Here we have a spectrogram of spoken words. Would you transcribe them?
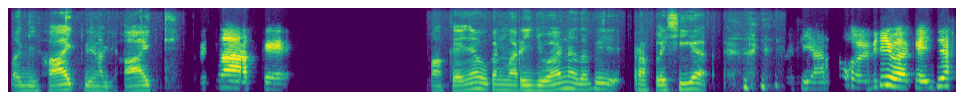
lagi hike dia lagi hike. Habis make. Makanya bukan marijuana tapi rafflesia. Si Arnoldi makanya.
